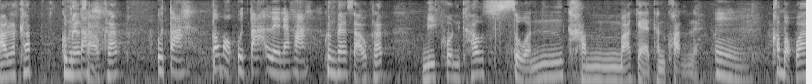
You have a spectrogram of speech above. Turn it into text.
เอาละครับ คุณแมวสาวครับ อุตะต้องบอกอุตะเลยนะคะ คุณแมวสาวครับ มีคนเข้าสวนคำหมาแก่ทันควันเลยอืมเขาบอกว่า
